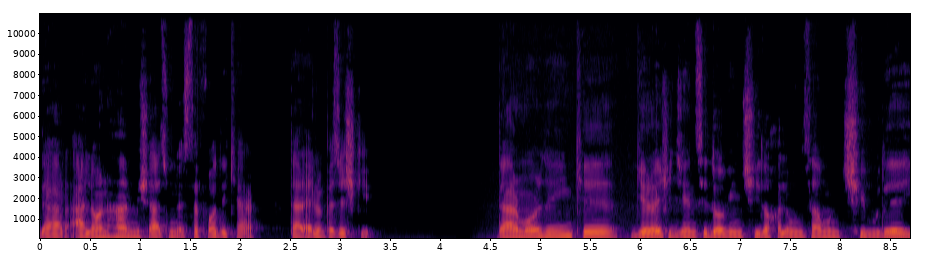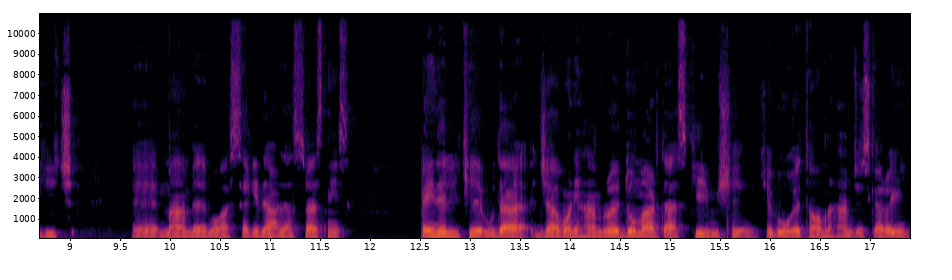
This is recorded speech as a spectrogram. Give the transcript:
در الان هم میشه از اون استفاده کرد در علم پزشکی. در مورد اینکه گرایش جنسی داوینچی داخل اون زمان چی بوده هیچ منبع موثقی در دسترس نیست. به این دلیل که او در جوانی همراه دو مرد دستگیر میشه که به او اتهام همجنسگرایی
